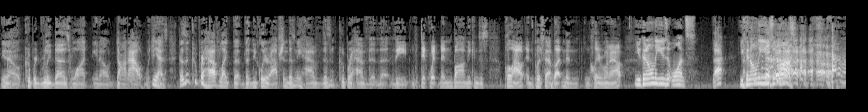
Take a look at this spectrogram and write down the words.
you know, Cooper really does want, you know, Don out, which he Yeah. does, doesn't Cooper have, like, the, the nuclear option? Doesn't he have, doesn't Cooper have the, the, the Dick Whitman bomb he can just pull out and push that button and, and clear everyone out? you can only use it once. That? You can only use it once. Is that a rule?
